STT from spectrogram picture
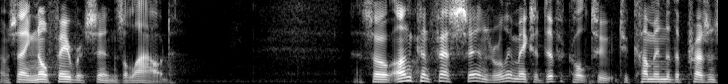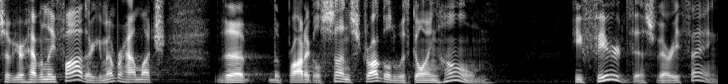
I'm saying no favorite sins allowed. So, unconfessed sin really makes it difficult to, to come into the presence of your Heavenly Father. You remember how much the, the prodigal son struggled with going home. He feared this very thing.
